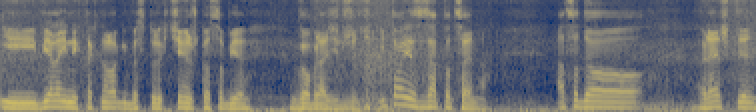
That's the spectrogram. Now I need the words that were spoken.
i wiele innych technologii, bez których ciężko sobie wyobrazić życie. I to jest za to cena. A co do reszty,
